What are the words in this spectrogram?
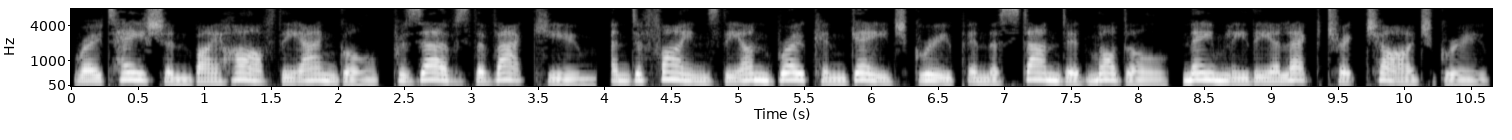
rotation by half the angle preserves the vacuum, and defines the unbroken gauge group in the Standard Model, namely the electric charge group.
